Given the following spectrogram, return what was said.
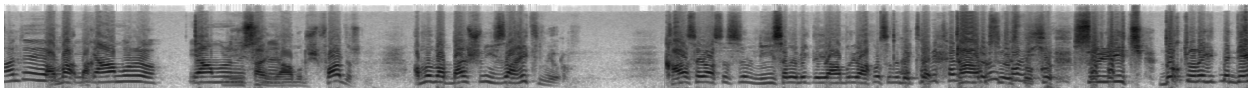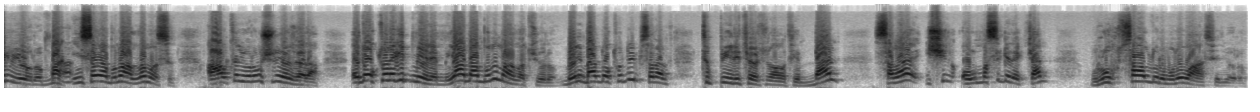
Hadi Ama bak yağmuru. Yağmurun Nisan içine. yağmuru şifadır. Ama bak ben şunu izah etmiyorum. Kanser hastasının Nisan'a bekle, yağmur yağmasını bekle. tabii, tabii Tarık canım, suresi tabii. oku, suyu iç, doktora gitme demiyorum. Bak insanlar bunu anlamasın. Altına yorum şunu yazıyor adam. E doktora gitmeyelim mi? Ya ben bunu mu anlatıyorum? Benim ben doktor değilim ki sana tıbbi literatürünü anlatayım. Ben sana işin olması gereken ruhsal durumunu bahsediyorum.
